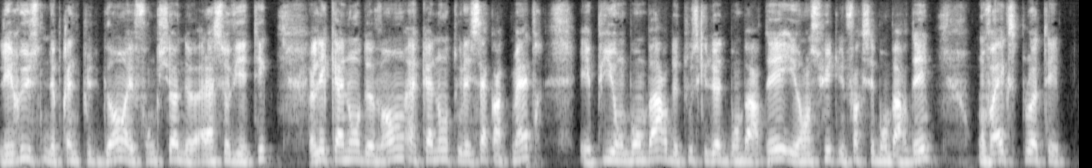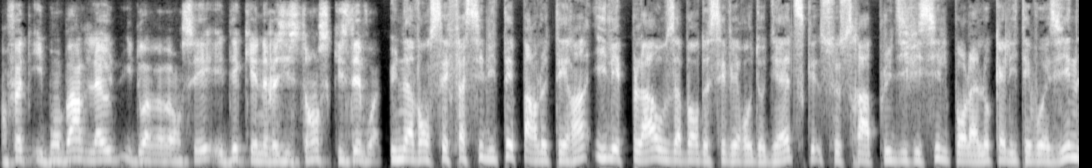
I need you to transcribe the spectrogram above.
les Russes ne prennent plus de gants et fonctionnent à la soviétique. Les canons devant, un canon tous les 50 mètres, et puis on bombarde tout ce qui doit être bombardé, et ensuite, une fois que c'est bombardé, on va exploiter. En fait, ils bombardent là où ils doivent avancer, et dès qu'il y a une résistance qui se dévoile. Une avancée facilitée par le terrain, il est plat aux abords de Severodonetsk, ce sera plus difficile pour la localité voisine,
